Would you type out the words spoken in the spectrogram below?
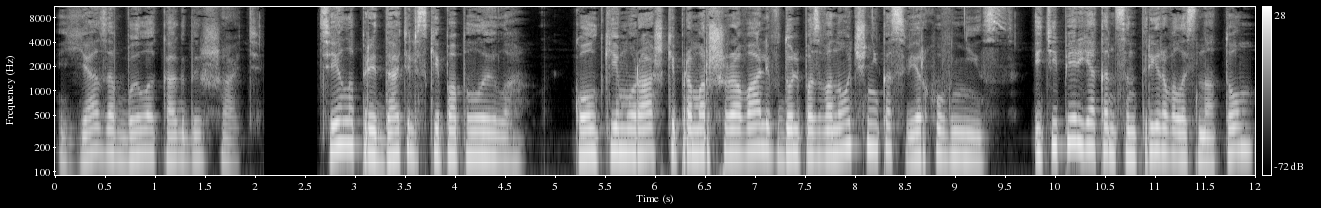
Я забыла, как дышать. Тело предательски поплыло, Колкие мурашки промаршировали вдоль позвоночника сверху вниз, и теперь я концентрировалась на том,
